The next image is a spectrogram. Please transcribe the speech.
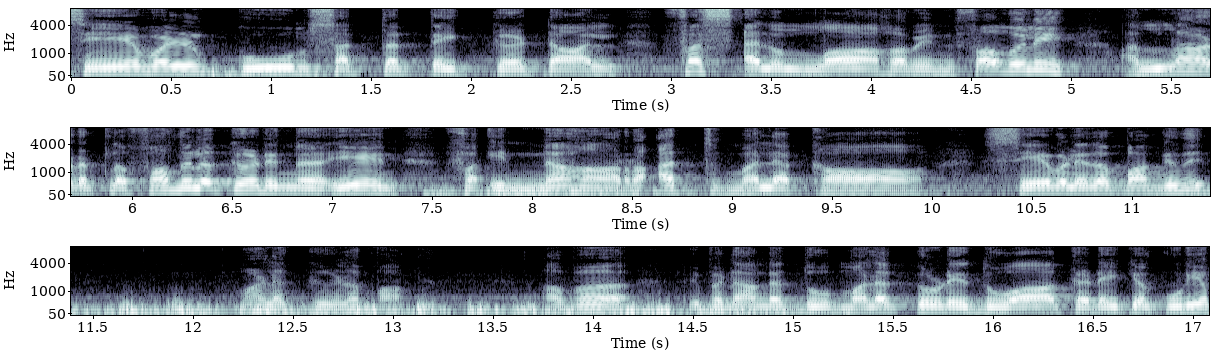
சேவல் கூம் சத்தத்தை கேட்டால் ஃபஸ் அலுல்லாஹவின் ஃபதுலி. அல்லா இடத்துல ஃபதுல கேடுங்க. ஏன்? ஃப இன்னஹா ரஅத் மலக்கா. சேவல் எதை பார்க்குது? மலக்குகளை பார்க்குது. அப்போ இப்போ நாங்கள் து மலக்குடைய துவா கிடைக்கக்கூடிய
